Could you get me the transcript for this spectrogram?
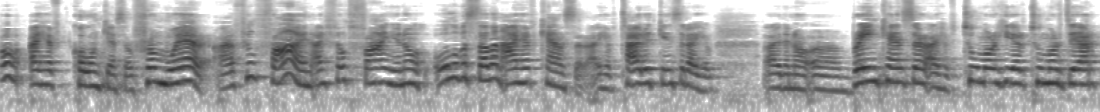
Oh, I have colon cancer. From where? I feel fine. I felt fine. You know, all of a sudden I have cancer. I have thyroid cancer. I have, I don't know, uh, brain cancer. I have tumor here, tumor there.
